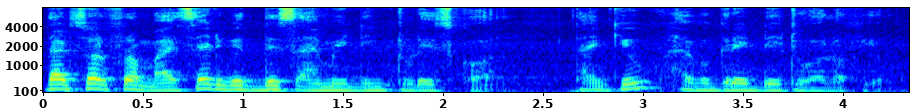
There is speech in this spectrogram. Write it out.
That's all from my side. With this, I'm ending today's call. Thank you. Have a great day to all of you.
